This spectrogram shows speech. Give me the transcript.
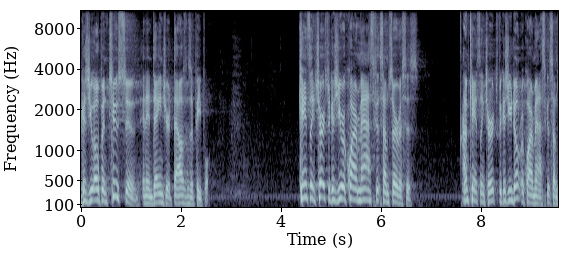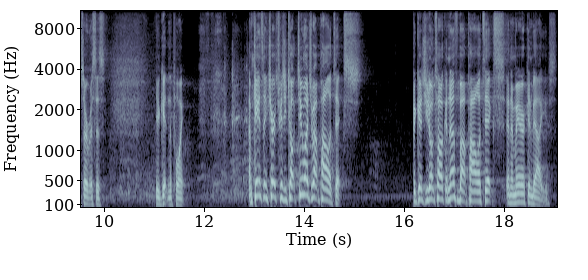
because you opened too soon and endangered thousands of people. Canceling church because you require masks at some services. I'm canceling church because you don't require masks at some services. You're getting the point. I'm canceling church because you talk too much about politics, because you don't talk enough about politics and American values.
